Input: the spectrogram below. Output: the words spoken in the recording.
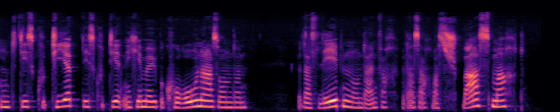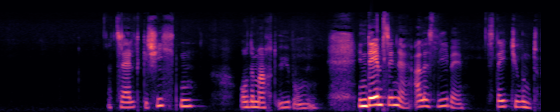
und diskutiert, diskutiert nicht immer über Corona, sondern über das Leben und einfach über das auch, was Spaß macht. Erzählt Geschichten oder macht Übungen. In dem Sinne, alles Liebe. Stay tuned.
